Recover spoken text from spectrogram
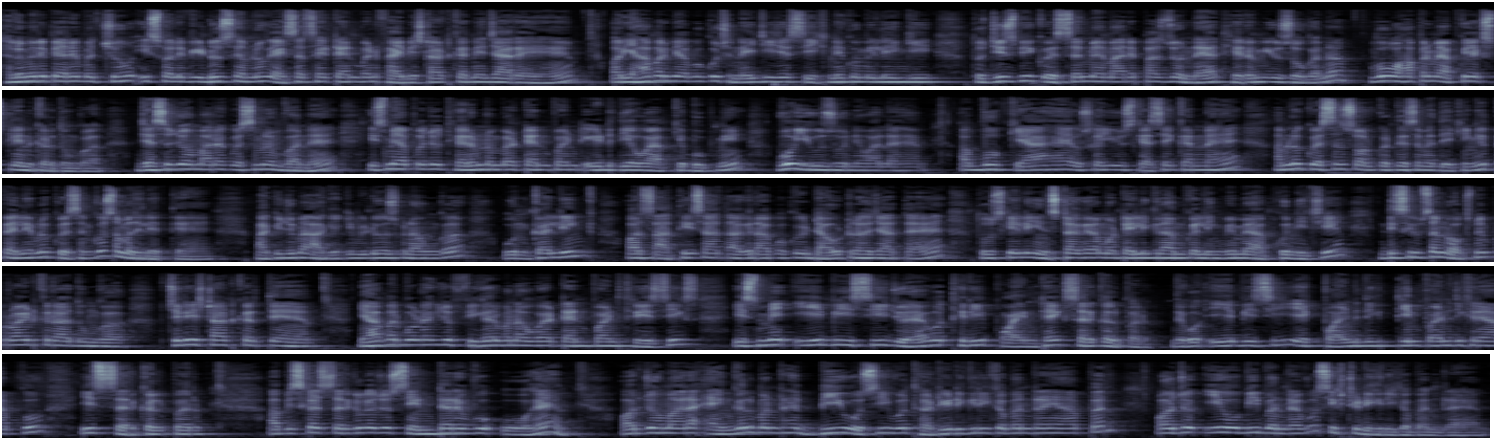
Hello मेरे प्यारे बच्चों, इस वाले वीडियो से हम लोग एक्सरसाइज 10.5 स्टार्ट करने जा रहे हैं और यहाँ पर भी आपको कुछ नई चीज़ें सीखने को मिलेंगी। तो जिस भी क्वेश्चन में हमारे पास जो नया थ्योरम यूज़ होगा ना, वो वहाँ पर मैं आपको एक्सप्लेन कर दूँगा। जैसे जो हमारा क्वेश्चन नंबर वन है, इसमें आपको जो थ्योरम नंबर 10.8 दिया हुआ है आपके बुक में, वो यूज़ होने वाला है। अब वो क्या है, उसका यूज़ कैसे करना है, हम लोग क्वेश्चन सॉल्व करते समय देखेंगे, पहले हम लोग क्वेश्चन को समझ लेते हैं। बाकी जो मैं आगे की वीडियोज़ बनाऊँगा, उनका लिंक और साथ ही साथ अगर आपको कोई डाउट रह जाता है तो उसके लिए इंस्टाग्राम और टेलीग्राम का लिंक भी मैं आपको नीचे डिस्क्रिप्शन बॉक्स में प्रोवाइड करा दूँगा। चलिए स्टार्ट करते हैं। यहाँ पर बोल रहे हैं कि जो फिगर बना हुआ है टेन पॉइंट थ्री सिक्स इसमें ए बी सी जो है वो थ्री पॉइंट है एक सर्कल पर। देखो ए बी सी एक पॉइंट तीन पॉइंट दिख रहे हैं आपको इस सर्कल पर। अब इसका सर्कल का जो सेंटर है वो ओ है और जो हमारा एंगल बन रहा है बी ओ सी वो थर्टी डिग्री का बन रहा है यहाँ पर और जो ए ओ बी बन रहा है वो सिक्सटी डिग्री का बन रहा है।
